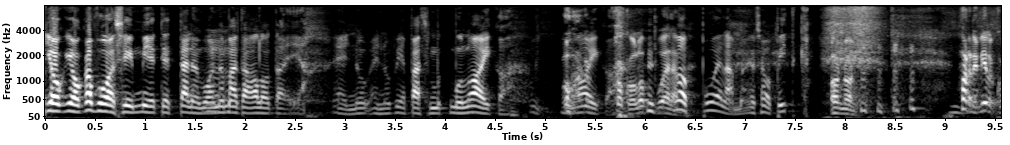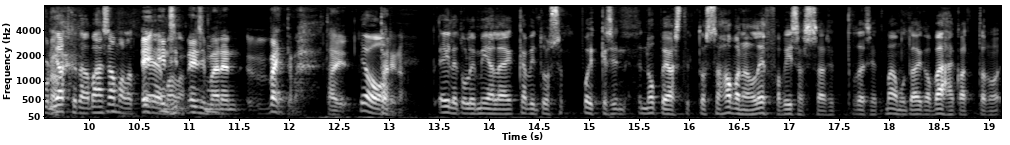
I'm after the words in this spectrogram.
jo, joka vuosi mietin, että tänä vuonna mm. mä tämän aloitan ja en ole, en ole vielä päässyt, mutta mulla on aikaa. Mulla on aikaa. Koko loppuelämä. Loppuelämä ja se on pitkä. On, on. Harri Vilkuna, Jatketaan vähän samalla teemalla. ensi, ensimmäinen väittämä tai Joo. tarina. Eilen tuli mieleen, kävin tuossa, poikkesin nopeasti tuossa Havanan leffavisassa ja sitten totesin, että mä oon muuten aika vähän katsonut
